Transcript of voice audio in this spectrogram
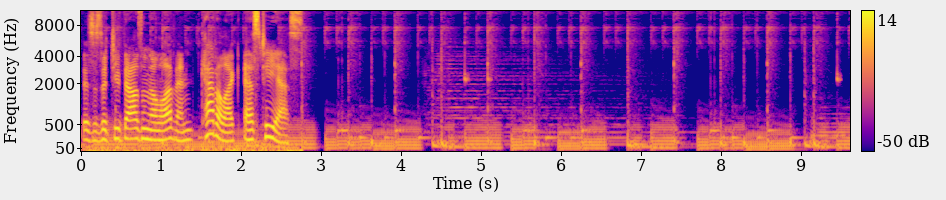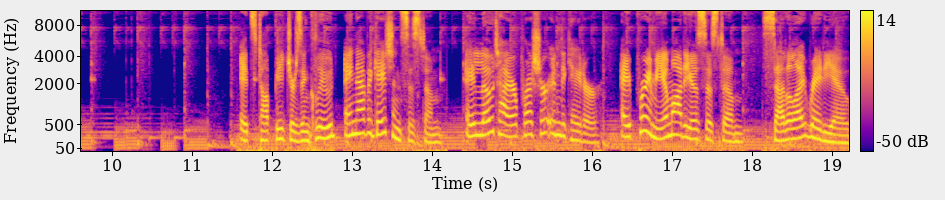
This is a 2011 Cadillac STS. Its top features include a navigation system, a low tire pressure indicator, a premium audio system, satellite radio,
